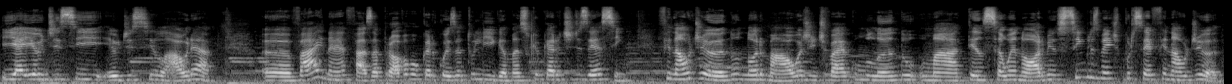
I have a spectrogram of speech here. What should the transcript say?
E aí eu disse, eu disse, Laura, Uh, vai, né? Faz a prova, qualquer coisa tu liga. Mas o que eu quero te dizer é assim: final de ano, normal, a gente vai acumulando uma tensão enorme simplesmente por ser final de ano.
